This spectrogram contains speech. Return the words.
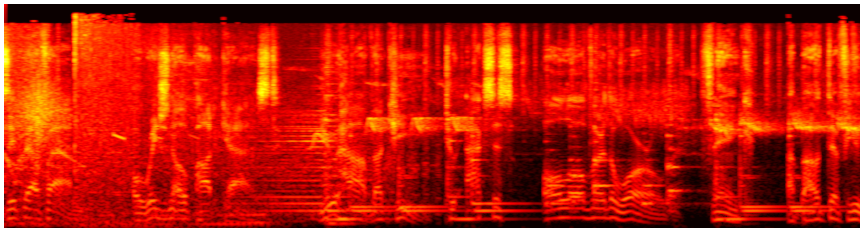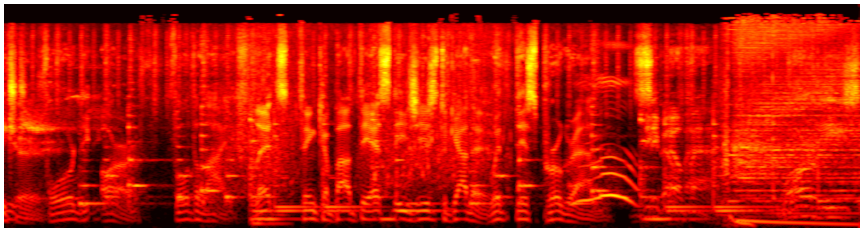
Zip FM original podcast. You have a key to access all over the world. Think about the future for the earth, for the life. Let's think about the SDGs together with this program. Zip FM World is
